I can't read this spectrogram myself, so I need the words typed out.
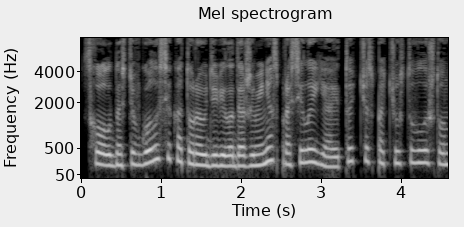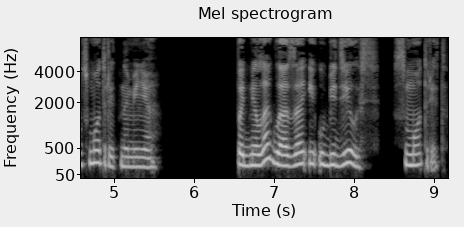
С холодностью в голосе, которая удивила даже меня, спросила я и тотчас почувствовала, что он смотрит на меня. Подняла глаза и убедилась. Смотрит.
